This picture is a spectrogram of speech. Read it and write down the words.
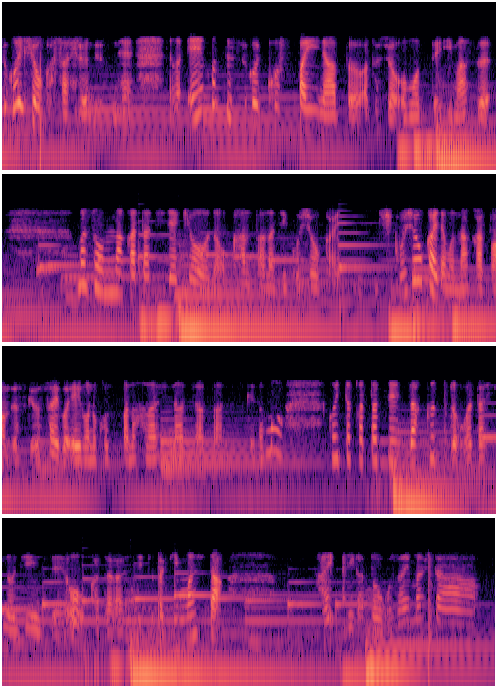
すごい評価されるんですね。だから英語ってすごいコスパいいなと私は思っています。まあ、そんな形で今日の簡単な自己紹介、自己紹介でもなかったんですけど、最後英語のコスパの話になっちゃったんですけども、こういった形でざくっと私の人生を語らせていただきました。はい、ありがとうございました。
